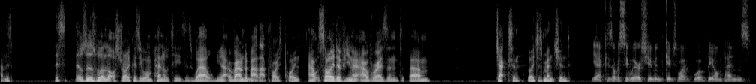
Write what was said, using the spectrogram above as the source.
and there's there's there's also a lot of strikers who want penalties as well. You know, around about that price point, outside of you know Alvarez and um, Jackson, who I just mentioned. Yeah, because obviously we're assuming Gibbs White would be on pens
